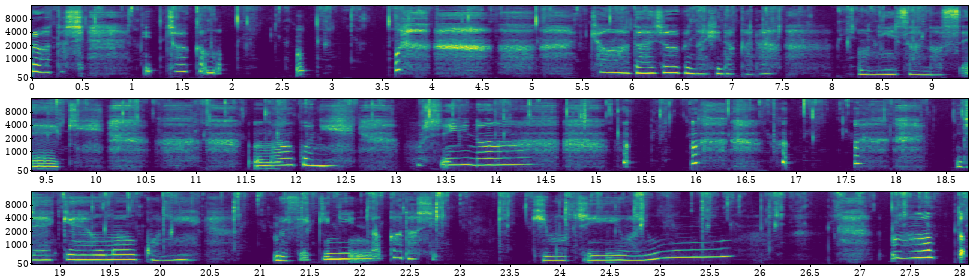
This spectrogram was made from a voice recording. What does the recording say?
そろそろ私行っちゃうかも。今日は大丈夫な日だからお兄さんの正規おまんこに欲しいな。JK おまんこに無責任仲だし気持ちいいわよもっと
